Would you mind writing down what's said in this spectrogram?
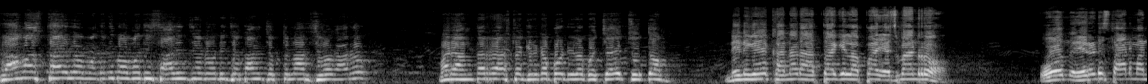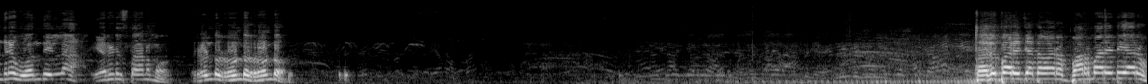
గ్రామ స్థాయిలో మొదటి బహుమతి సాధించినటువంటి జతాన్ని చెప్తున్నారు శివ గారు. మరి అంతర్రాష్ట్ర గిరిక పోటీలోకి వచ్చాయి చూద్దాం. నేనుగే కన్నడ అత్తాగిలప్ప యజమానరు ఓ ఎరడు స్థానం అందరే ఒంది ఇల్ల ఎరడు స్థానము. రెండు రెండు రెండు. తదుపరి జత వారు బర్మారెడ్డి గారు.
